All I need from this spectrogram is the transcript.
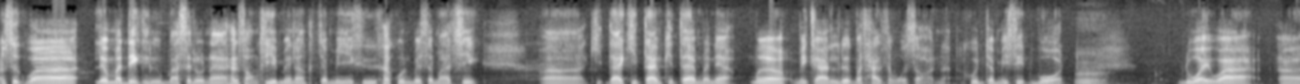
รู้สึกว่าเรอัลมาดริดหรือบาร์เซโลนาทั้งสองทีมเนี่ยนะจะมีคือถ้าคุณเป็นสมาชิกเอ่อกี่ได้กี่แต้มกี่แต้มแล้วเนี่ย เมื่อมีการเลือกประธานสโมสรอะคุณจะมีสิทธิ์โหวตอืมด้วยว่าเอ่อ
